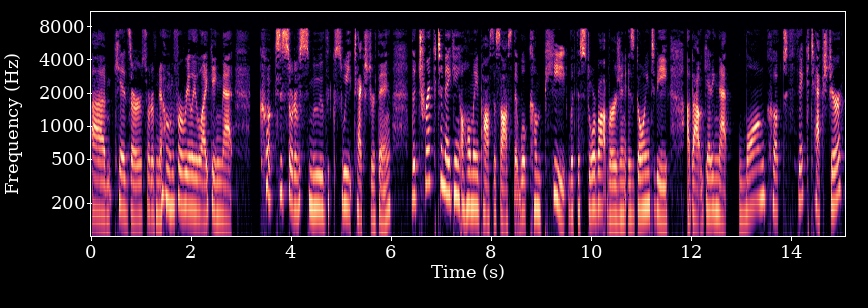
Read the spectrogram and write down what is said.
um, kids are sort of known for really liking that cooked sort of smooth, sweet texture thing. The trick to making a homemade pasta sauce that will compete with the store-bought version is going to be about getting that long cooked, thick texture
